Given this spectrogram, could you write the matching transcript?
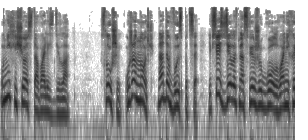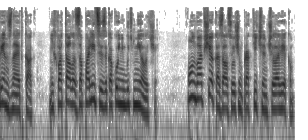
у них еще оставались дела — «Слушай, уже ночь, надо выспаться и все сделать на свежую голову, а не хрен знает как. Не хватало за полицией за какой-нибудь мелочи». Он вообще оказался очень практичным человеком.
